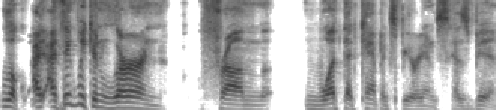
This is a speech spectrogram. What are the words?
look, I, I think we can learn from what that camp experience has been.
